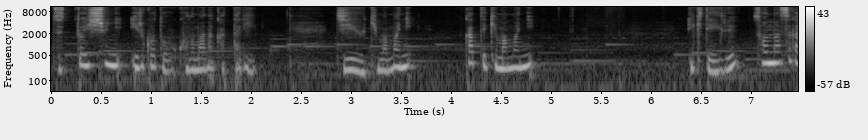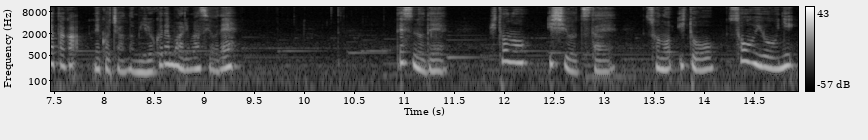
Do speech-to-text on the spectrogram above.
ずっと一緒にいることを好まなかったり自由気ままに勝手気ままに生きているそんな姿が猫ちゃんの魅力でもありますよね。ですので人の意思を伝えその意図を沿うように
